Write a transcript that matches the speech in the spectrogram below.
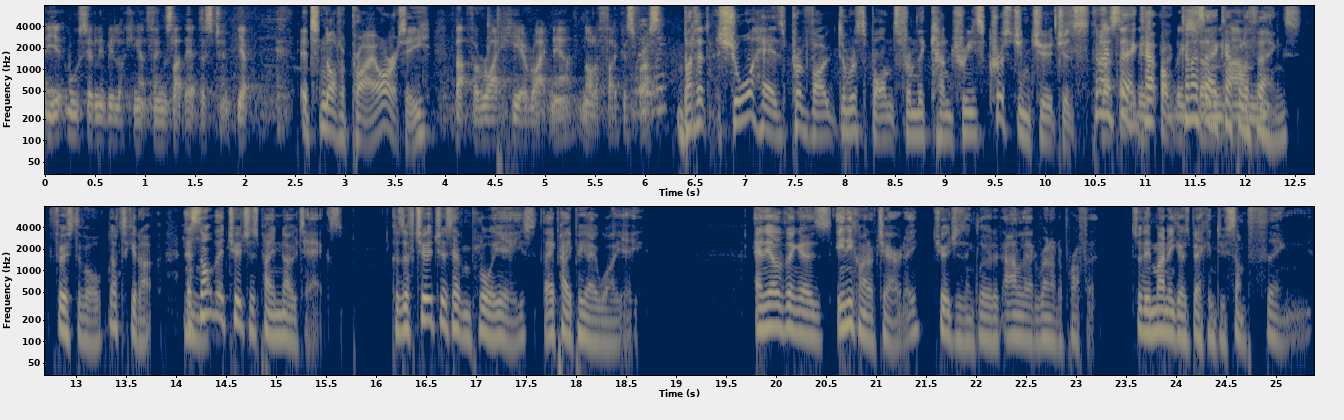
Yeah, we'll certainly be looking at things like that this term, yep. It's not a priority. But for right here, right now, not a focus for us. But it sure has provoked a response from the country's Christian churches. Can I, I say, a, cu- can I say a couple um, of things? First of all, not to get up, it's hmm. not that churches pay no tax, because if churches have employees, they pay PAYE. And the other thing is, any kind of charity, churches included, aren't allowed to run out of profit. So their money goes back into something.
